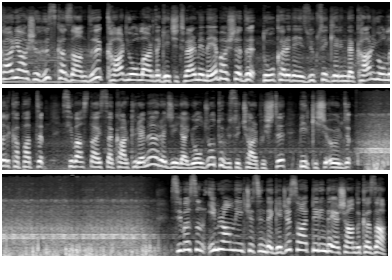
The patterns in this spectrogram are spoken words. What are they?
Kar yağışı hız kazandı, kar yollarda geçit vermemeye başladı. Doğu Karadeniz yükseklerinde kar yolları kapattı. Sivas'ta ise kar küreme aracıyla yolcu otobüsü çarpıştı, bir kişi öldü. Sivas'ın İmranlı ilçesinde gece saatlerinde yaşandı kaza.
